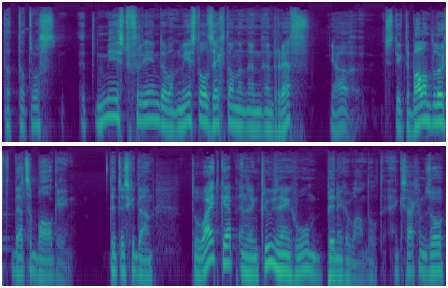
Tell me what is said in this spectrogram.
Dat, dat was het meest vreemde, want meestal zegt dan een, een, een ref, ja, steek de bal in de lucht, that's a ball game. Dit is gedaan. De Whitecap en zijn crew zijn gewoon binnengewandeld. En ik zag hem zo,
